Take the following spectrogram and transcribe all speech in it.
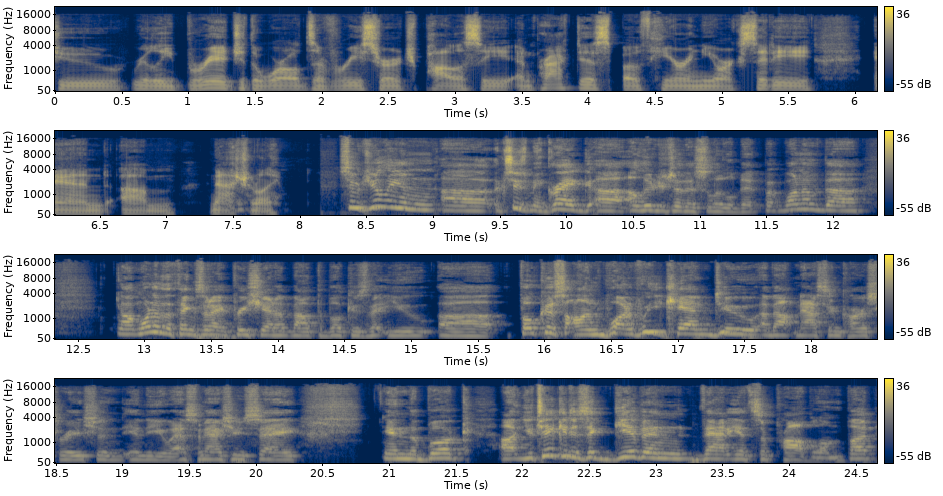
to really bridge the worlds of research, policy, and practice, both here in New York City and um, nationally. So, Julian, uh, excuse me, Greg uh, alluded to this a little bit, but one of the uh, one of the things that I appreciate about the book is that you uh, focus on what we can do about mass incarceration in the U.S. And as you say, in the book. Uh, you take it as a given that it's a problem, but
